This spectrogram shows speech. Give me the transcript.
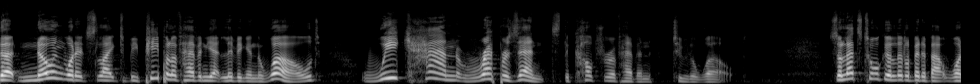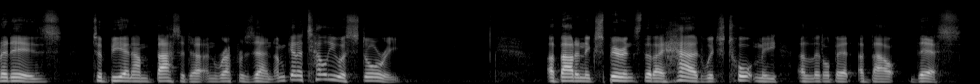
that knowing what it's like to be people of heaven yet living in the world, we can represent the culture of heaven to the world. So let's talk a little bit about what it is to be an ambassador and represent. I'm going to tell you a story about an experience that I had which taught me a little bit about this.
